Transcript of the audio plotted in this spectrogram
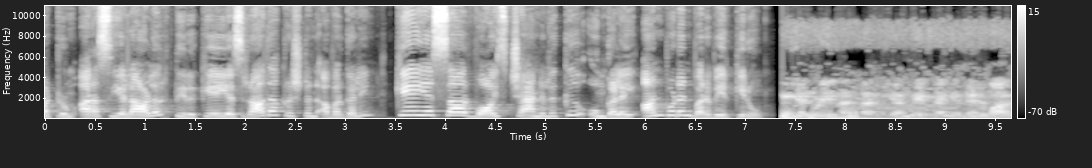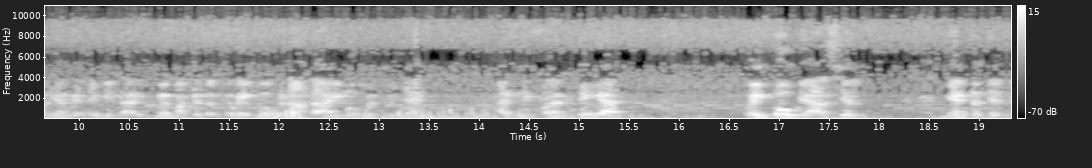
மற்றும் அரசியலாளர் திரு கே எஸ் ராதாகிருஷ்ணன் அவர்களின் கே எஸ் ஆர் வாய்ஸ் சேனலுக்கு உங்களை அன்புடன் வரவேற்கிறோம். வைகோவுடைய அரசியல் ஏற்றத்தில்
